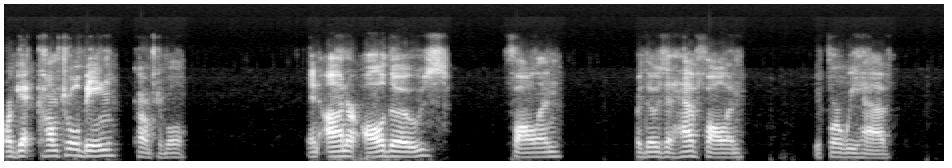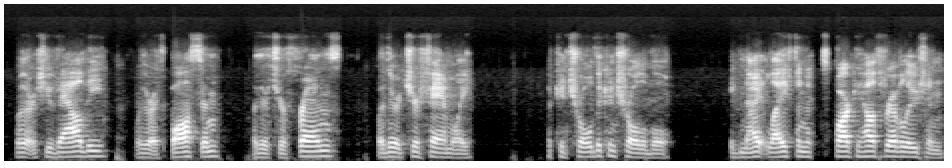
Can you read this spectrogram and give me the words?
or get comfortable being comfortable and honor all those fallen or those that have fallen before we have, whether it's Uvalde, whether it's Boston, whether it's your friends, whether it's your family. But control the controllable, ignite life and spark a health revolution,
